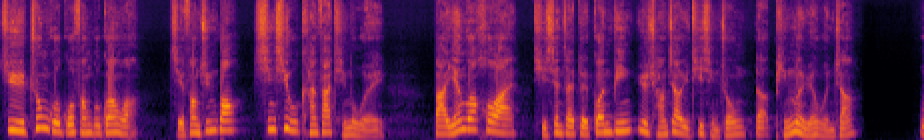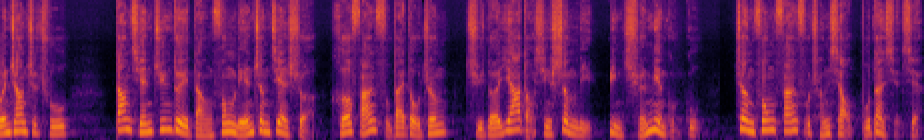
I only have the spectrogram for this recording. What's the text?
据中国国防部官网，解放军报星期五刊发题目为。把严管厚爱体现在对官兵日常教育提醒中的评论员文章。文章指出，当前军队党风廉政建设和反腐败斗争取得压倒性胜利，并全面巩固，政风反腐成效不断显现。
